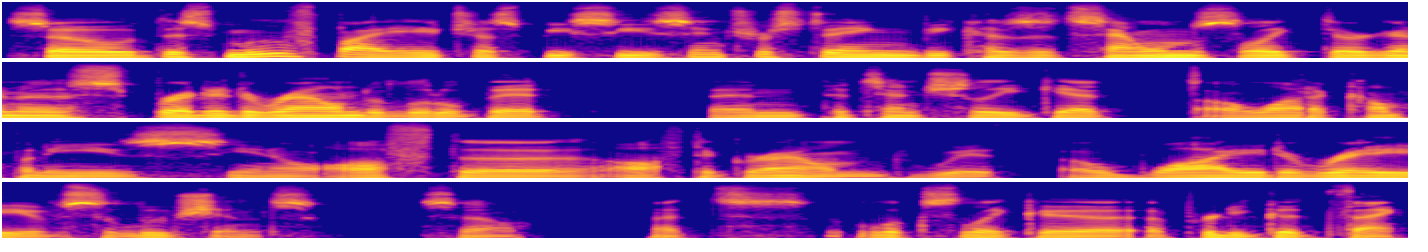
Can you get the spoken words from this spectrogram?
So this move by HSBC is interesting because it sounds like they're going to spread it around a little bit and potentially get a lot of companies, you know, off the off the ground with a wide array of solutions. So that looks like a, a pretty good thing.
